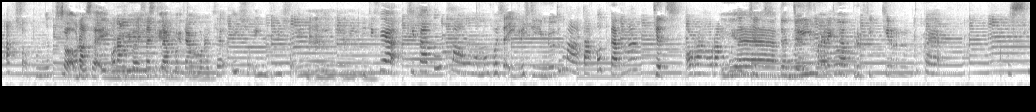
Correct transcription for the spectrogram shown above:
ah sok banget sih Sok orang bahasa orang Inggris, bahasa kayak dicampur-campur gitu. aja ih sok Inggris sok ini, ini. mm-mm. jadi kayak kita tuh mau ngomong bahasa Inggris di Indo tuh malah takut karena judge orang-orang tuh Iya, ngejudge the way mereka tuh- berpikir tuh kayak apa sih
